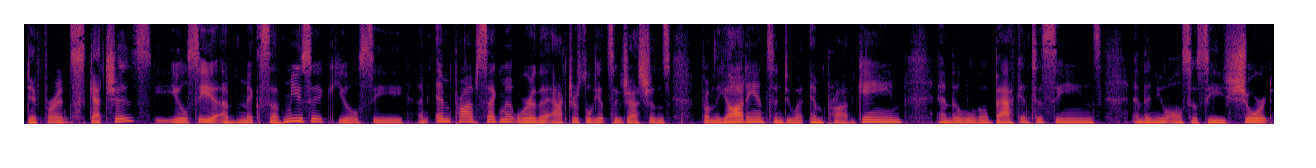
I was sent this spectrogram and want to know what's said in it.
different sketches. You'll see a mix of music. You'll see an improv segment where the actors will get suggestions from the audience and do an improv game, and then we'll go back into scenes. And then you also see short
